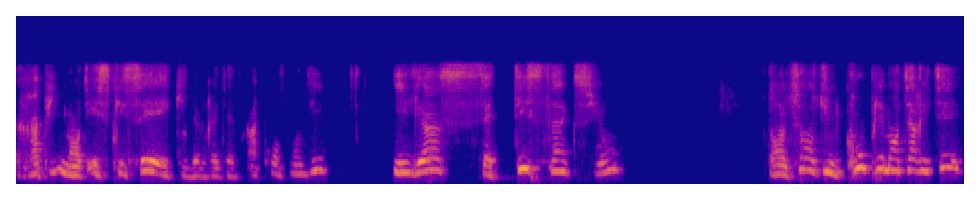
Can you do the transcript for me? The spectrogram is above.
rapidement esquissé et qui devrait être approfondi, il y a cette distinction dans le sens d'une complémentarité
